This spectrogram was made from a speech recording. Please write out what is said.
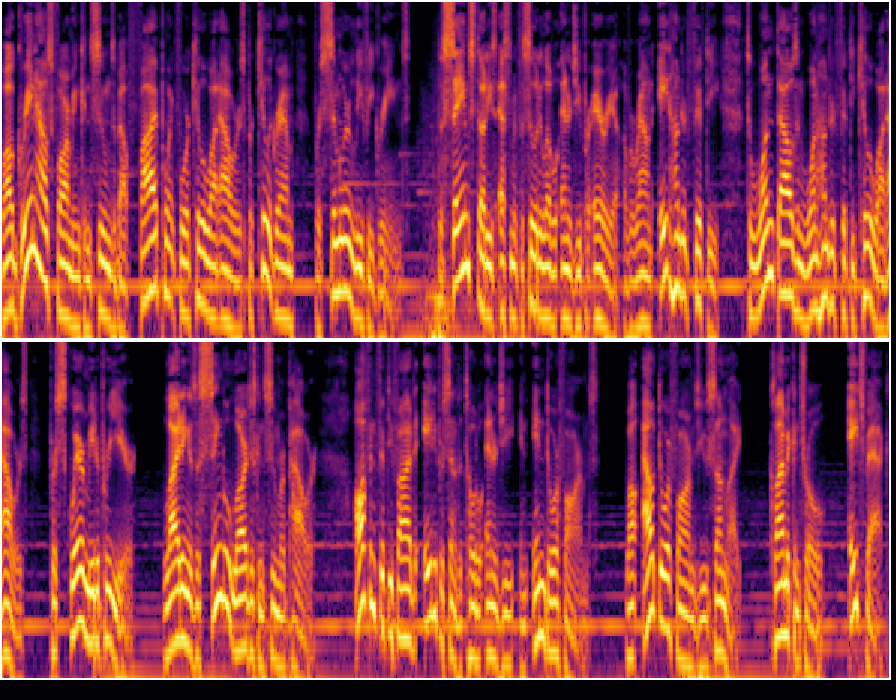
while greenhouse farming consumes about 5.4 kilowatt hours per kilogram for similar leafy greens. The same studies estimate facility level energy per area of around 850 to 1,150 kilowatt hours per square meter per year. Lighting is the single largest consumer power, often 55 to 80% of the total energy in indoor farms, while outdoor farms use sunlight. Climate control, HVAC,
